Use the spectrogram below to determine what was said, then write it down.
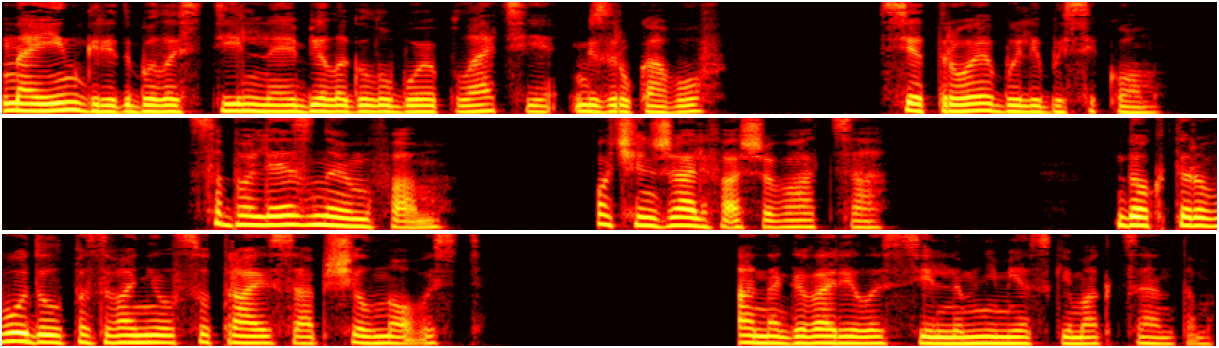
На Ингрид было стильное бело-голубое платье без рукавов. Все трое были босиком. «Соболезнуем, фам. Очень жаль вашего отца». Доктор Вудл позвонил с утра и сообщил новость. Она говорила с сильным немецким акцентом.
